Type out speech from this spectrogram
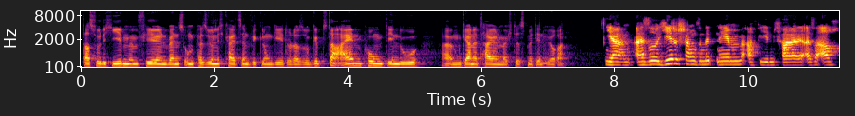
das würde ich jedem empfehlen, wenn es um Persönlichkeitsentwicklung geht oder so. Gibt es da einen Punkt, den du ähm, gerne teilen möchtest mit den Hörern? Ja, also jede Chance mitnehmen, auf jeden Fall. Also auch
